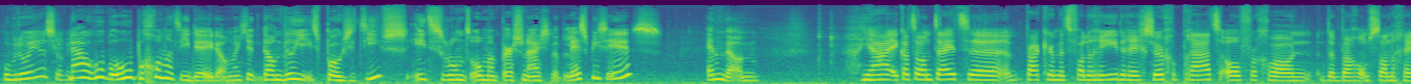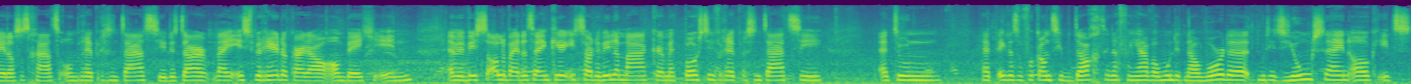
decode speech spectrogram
Hoe bedoel je? Sorry. Nou, hoe, hoe begon het idee dan? Want je, dan wil je iets positiefs, iets rondom een personage dat lesbisch is. En dan? Ja, ik had al een tijd uh, een paar keer met Valerie, de regisseur, gepraat over gewoon de barre omstandigheden als het gaat om representatie. Dus daar, wij inspireerden elkaar daar al een beetje in. En we wisten allebei dat wij een keer iets zouden willen maken met positieve representatie. En toen heb ik dat op vakantie bedacht. En dacht van ja, wat moet dit nou worden? Het moet iets jongs zijn ook. Iets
